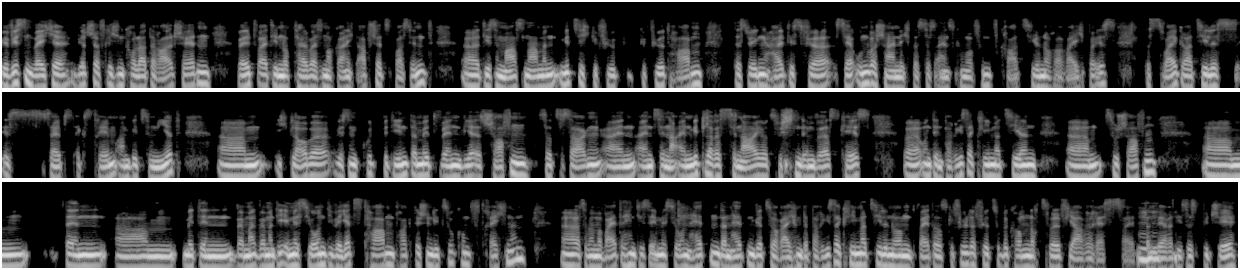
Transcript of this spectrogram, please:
Wir wissen, welche wirtschaftlichen Kollateralschäden weltweit, die noch teilweise noch gar nicht abschätzbar sind, äh, diese Maßnahmen mit sich geführt haben. Deswegen halte ich es für sehr unwahrscheinlich, dass das 1,5 Grad Ziel noch erreichbar ist. Das 2 Grad Ziel ist, ist selbst extrem ambitioniert. Ähm, ich glaube, wir sind gut bedient damit, wenn wir es schaffen, sozusagen ein, ein, Szenario, ein mittleres Szenario zwischen dem Worst Case äh, und den Pariser Klimazielen ähm, zu schaffen. Ähm, denn ähm, mit den, wenn man, wenn man die Emissionen, die wir jetzt haben, praktisch in die Zukunft rechnen, also wenn wir weiterhin diese Emissionen hätten, dann hätten wir zur Erreichung der Pariser Klimaziele nur ein weiteres Gefühl dafür zu bekommen, noch zwölf Jahre Restzeit. Mhm. Dann wäre dieses Budget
